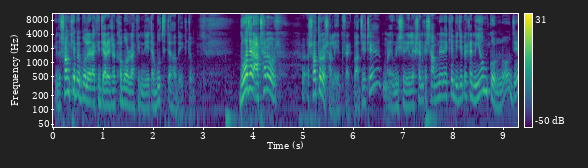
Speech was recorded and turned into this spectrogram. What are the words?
কিন্তু সংক্ষেপে বলে রাখি, যারা এটা খবর রাখেননি, এটা বুঝতে হবে একটু। দু হাজার আঠারোর সতেরো সালে ইনফ্যাক্ট বাজেটে মানে উনিশের ইলেকশনকে সামনে রেখে বিজেপি একটা নিয়ম করল যে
